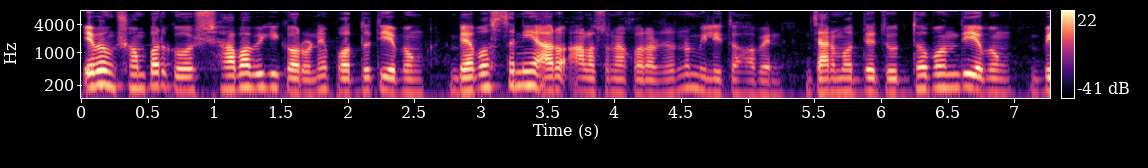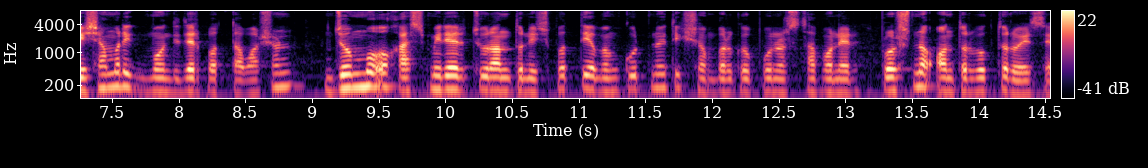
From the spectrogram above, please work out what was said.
এবং সম্পর্ক স্বাভাবিকীকরণে পদ্ধতি এবং ব্যবস্থা নিয়ে আরও আলোচনা করার জন্য মিলিত হবেন। যার মধ্যে যুদ্ধবন্দী এবং বেসামরিক বন্দীদের প্রত্যাবাসন, জম্মু ও কাশ্মীরের চূড়ান্ত নিষ্পত্তি এবং কূটনৈতিক সম্পর্ক পুনর্স্থাপনের প্রশ্ন অন্তর্ভুক্ত রয়েছে।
